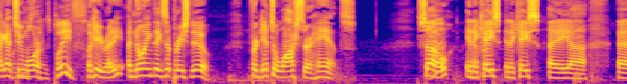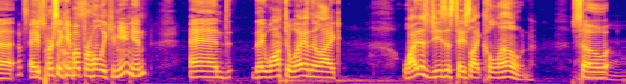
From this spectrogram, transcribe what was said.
I got of two more. things. please. Okay, ready? Annoying things that priests do. Forget to wash their hands. So, in a case, in a case, a uh, uh, a person came up for Holy Communion, and they walked away, and they're like, "Why does Jesus taste like cologne?" So, Oh.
